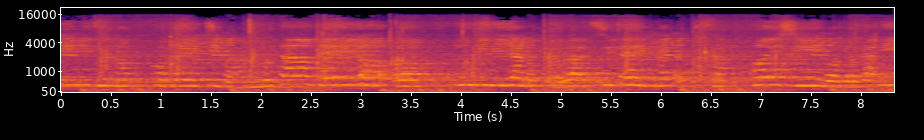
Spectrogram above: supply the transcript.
に水の米一番を食べよう海にあるとは自然がたくさん美味しいものがいい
